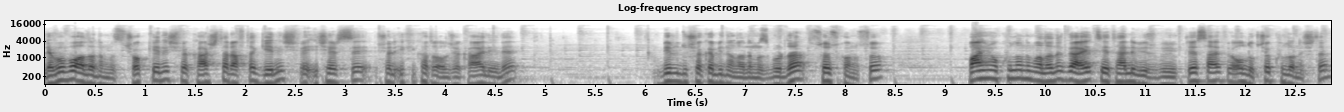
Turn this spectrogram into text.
lavabo alanımız çok geniş ve karşı tarafta geniş ve içerisi şöyle iki kat olacak haliyle bir duşakabin alanımız burada söz konusu. Banyo kullanım alanı gayet yeterli bir büyüklüğe sahip ve oldukça kullanışlı.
